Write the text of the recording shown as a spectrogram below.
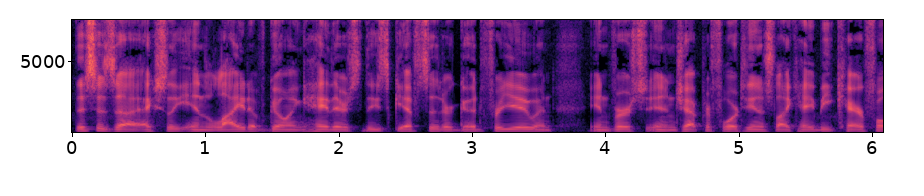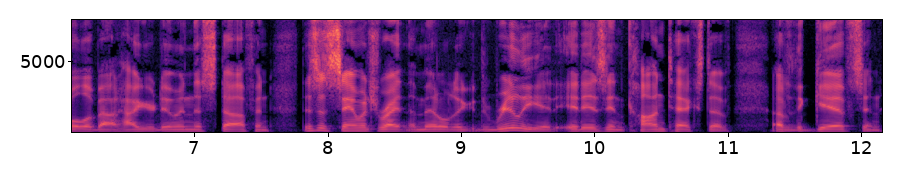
this is uh, actually in light of going hey there's these gifts that are good for you and in verse in chapter 14 it's like hey be careful about how you're doing this stuff and this is sandwiched right in the middle to, really it, it is in context of of the gifts and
